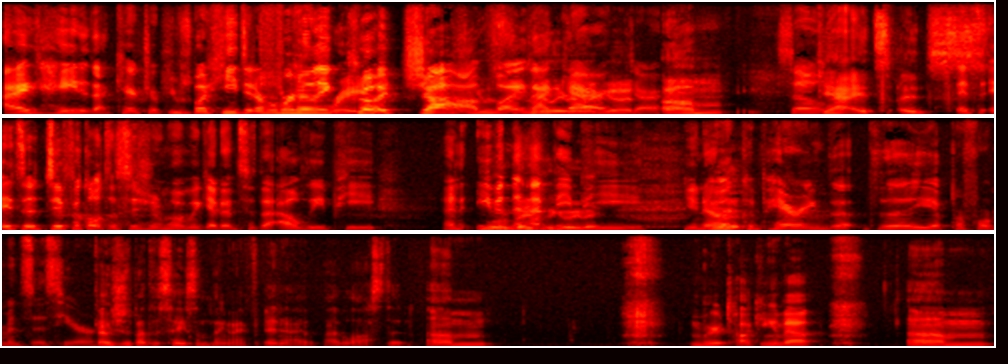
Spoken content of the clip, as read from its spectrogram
I hated that character, He was- but he did a was really great. good job he was playing really that really character. good. Um, so yeah, it's it's it's it's a difficult decision when we get into the LVP and even Well, the basically, right? MVP. You know, Yeah. comparing the the performances here. I was just about to say something and I, and I, I lost it. Um, we were talking about. Um,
